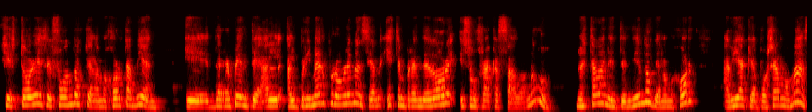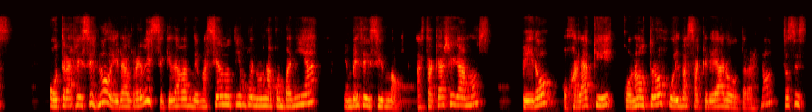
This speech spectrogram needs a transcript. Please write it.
gestores de fondos que a lo mejor también eh, de repente al, al, primer problema decían, este emprendedor es un fracasado. No, no estaban entendiendo que a lo mejor había que apoyarlo más. Otras veces no, era al revés, se quedaban demasiado tiempo en una compañía en vez de decir, no, hasta acá llegamos, pero ojalá que con otros vuelvas a crear otras, ¿no? Entonces,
